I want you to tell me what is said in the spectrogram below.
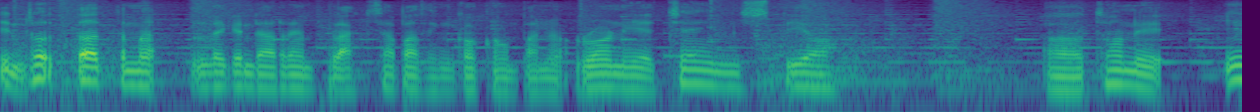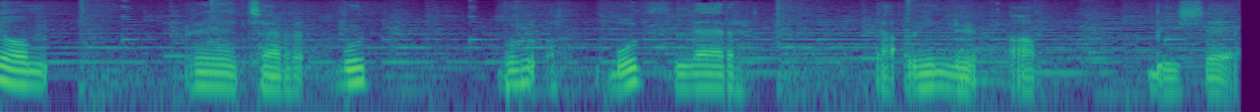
Siinä soittaa tämä legendaarinen Black Sabbathin kokoonpano Ronnie ja James Dio, uh, Tony Iom, Recher But, But, Butler ja Vinny niin Abise.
